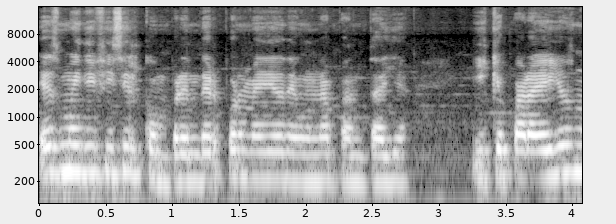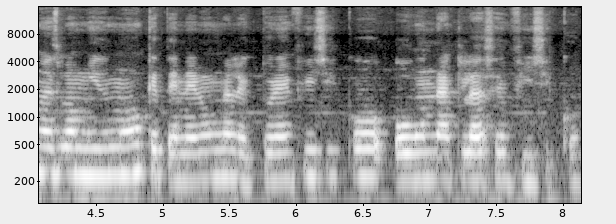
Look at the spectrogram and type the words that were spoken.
es muy difícil comprender por medio de una pantalla y que para ellos no es lo mismo que tener una lectura en físico o una clase en físico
